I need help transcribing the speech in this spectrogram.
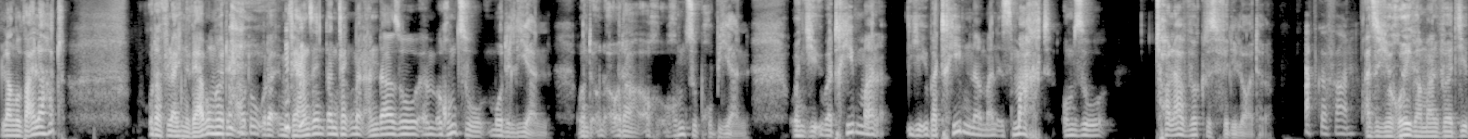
Langeweile hat, oder vielleicht eine Werbung hört im Auto oder im Fernsehen, dann fängt man an, da so ähm, rumzumodellieren und, und oder auch rumzuprobieren. Und je übertrieben man, je übertriebener man es macht, umso toller wirkt es für die Leute. Abgefahren. Also je ruhiger man wird, je,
